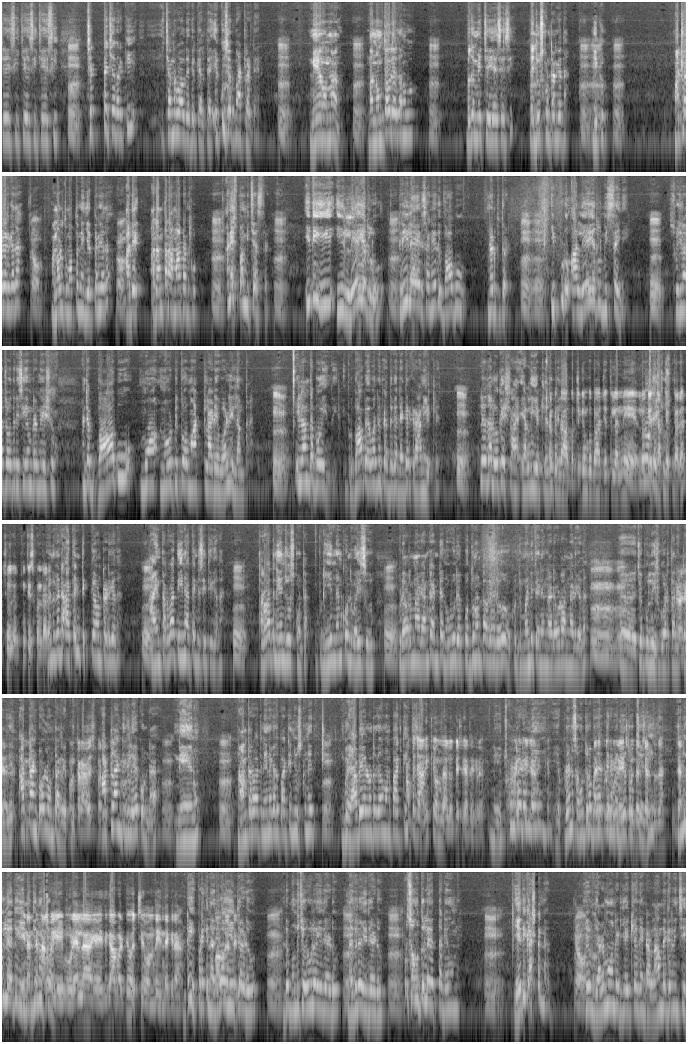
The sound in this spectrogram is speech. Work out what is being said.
చేసి చేసి చేసి చిట్ట చివరికి చంద్రబాబు దగ్గరికి వెళ్తాయి. ఎక్కువసేపు మాట్లాడ్డాను ఉమ్, నేనున్నాను. నన్ను నమ్ముతావు లేదా నువ్వు? భుజం మీద చేసేసి నేను చూసుకుంటాను కదా నీకు? మాట్లాడారు కదా? మన వాళ్ళతో మొత్తం నేను చెప్పాను కదా. అదే. అదంతా నా మాట అనుకో. అనేసి పంపించేస్తాడు. ఇది ఈ లేయర్లు త్రీ లేయర్స్ అనేది బాబు నడుపుతాడు. ఇప్పుడు ఆ లేయర్లు మిస్ అయినాయి. సుజనా చౌదరి సీఎం రమేష్ అంటే బాబు నోటితో మాట్లాడే వాళ్ళు వీళ్ళంతా ఉమ్, వీళ్ళంతా పోయింది. ఇప్పుడు బాబు ఎవరిని పెద్దగా దగ్గరికి రానియట్లేదు. లేదా లోకేష్ వెళ్ళనియట్లేదు బుజ్జగింపు బాధ్యతలన్నీ లోకేష్ చెప్తారా? తీసుకుంటారా? ఎందుకంటే అథెంటిక్గా ఉంటాడు కదా. ఆయన తర్వాత ఈయన అథెంటిసిటీ కదా. తర్వాత నేను చూసుకుంటా. ఇప్పుడు ఈయన అనుకోండి వయసు. ఇప్పుడు ఎవరన్నా కనుక అంటే నువ్వు రేపు పొద్దున ఉంటావు లేదు కొంచెం మండితే నిన్నాడు ఎవడో అన్నాడు కదా. చెప్పులు తీసి కొడతాను ఇట్లాంటిది. అట్లాంటి వాళ్ళు ఉంటారు రేపు. అట్లాంటిది లేకుండా నేను ఉమ్, నా తర్వాత నేనే కదా పార్టీని చూసుకునేది. ఇంకో యాభై ఏళ్ళు ఉంటుంది కదా మన పార్టీ. అంత చాణక్యం ఉందా లోకేష్ గారి దగ్గర? నేర్చుకుంటాడండి. ఎప్పుడైనా సముద్రంలో పడేస్తేనే కదా ఈత నేర్చుకుంటే వచ్చేది. వచ్చేస్తుందా? ఎందుకు లేదు? ఈ నలభై వచ్చాడు. మూడేళ్ళ ఇది కాబట్టి వచ్చి ఉంది ఈయన దగ్గర. అంటే ఇప్పటికీ నదిలో ఈదాడు. అంటే ముందు చెరువులో ఈదాడు నదిలో ఈదాడు. ఇప్పుడు సముద్రంలో ఈస్తాడు ఏముంది. ఏది కష్టం కాదు. ఏం జగన్మోహన్ రెడ్డి చేయట్లేదేంటి? వాళ్ళ నాన్న దగ్గర నుంచి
